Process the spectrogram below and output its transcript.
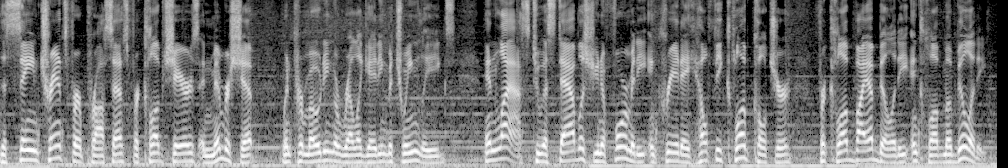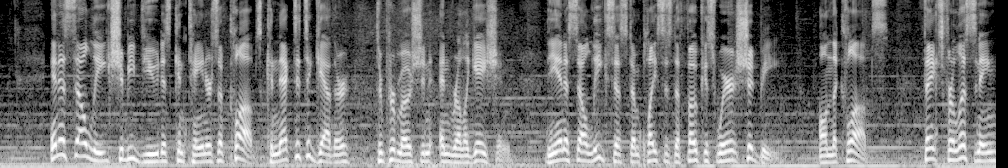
the same transfer process for club shares and membership when promoting or relegating between leagues. And last, to establish uniformity and create a healthy club culture for club viability and club mobility. NSL leagues should be viewed as containers of clubs connected together through promotion and relegation. The NSL league system places the focus where it should be on the clubs. Thanks for listening.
